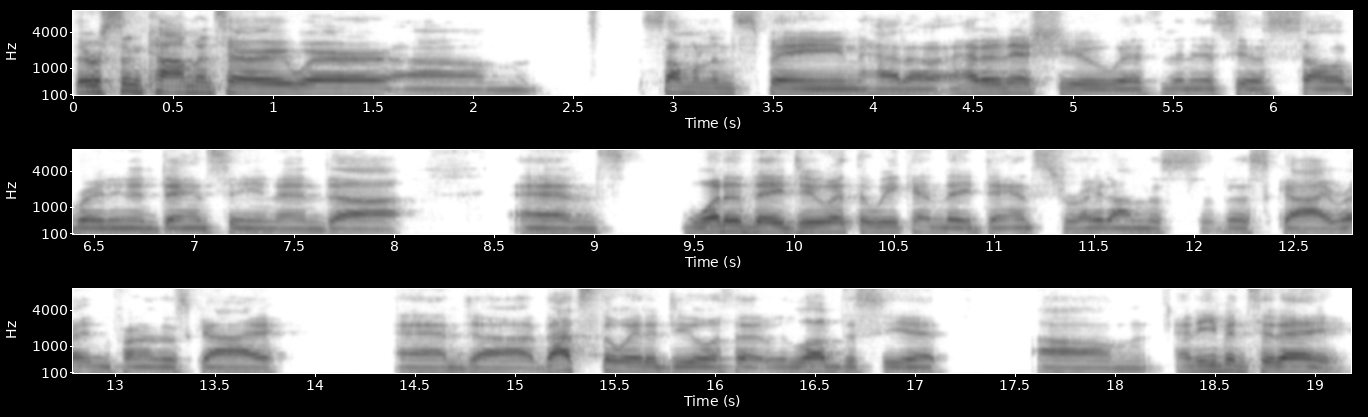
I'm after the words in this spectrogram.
there was some commentary where um, someone in Spain had a had an issue with Vinicius celebrating and dancing and uh and what did they do at the weekend? They danced right on this this guy, right in front of this guy. And uh that's the way to deal with it. We love to see it. Um and even today,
